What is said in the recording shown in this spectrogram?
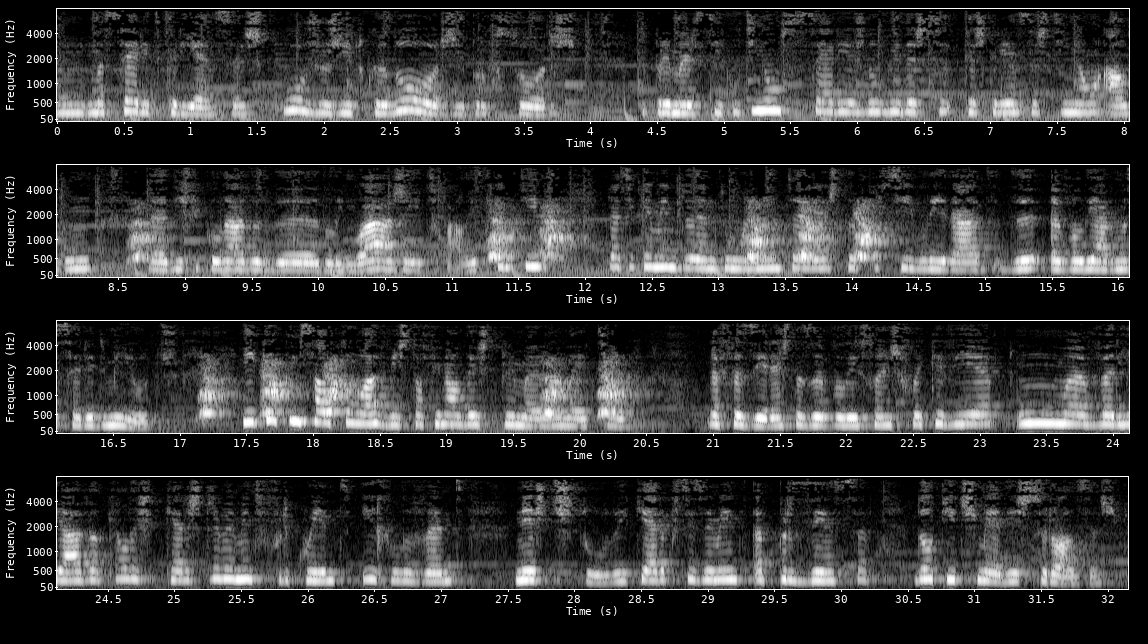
um, uma série de crianças cujos educadores e professores do primeiro ciclo tinham sérias dúvidas que as crianças tinham alguma uh, dificuldade de, de, linguagem e de fala. E, portanto, tive praticamente durante um ano inteiro esta possibilidade de avaliar uma série de miúdos. E aquilo que me saltou à vista ao final deste primeiro ano letivo a fazer estas avaliações foi que havia uma variável que, que era extremamente frequente e relevante neste estudo e que era precisamente a presença de otites médias serosas.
